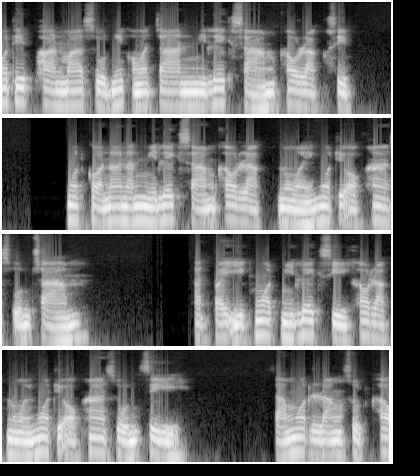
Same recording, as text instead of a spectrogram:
วดที่ผ่านมาสูตรนี้ของอาจารย์มีเลขสามเข้าหลักสิบงวดก่อนหน้านั้นมีเลขสามเข้าหลักหน่วย งวดที่ออกห้าศูนย์สามถัดไปอีกงวดมีเลขสี่เข้าหลักหน่วย งวดที่ออกห้าศูนย์สี่สามงวดหลังสุดเข้า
